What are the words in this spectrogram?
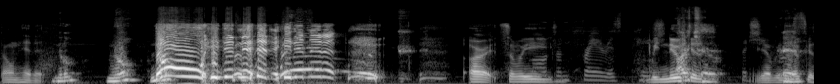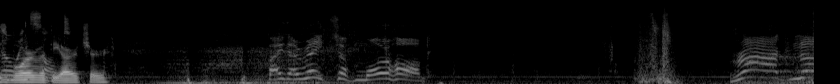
Don't hit it. no, no. No, he didn't hit it. He didn't hit it. All right, so we Modron Freyr is patient. we nuke his Archer. but yeah we nuke his board with the archer. By the rates of Morhog. Ragnarok!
